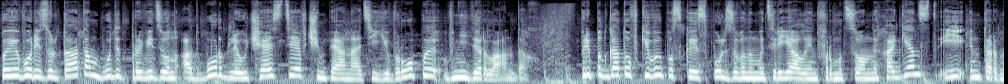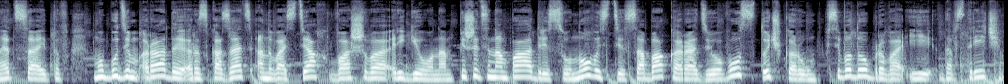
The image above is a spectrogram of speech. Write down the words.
По его результатам будет проведен отбор для участия в чемпионате Европы в Нидерландах. При подготовке выпуска использованы материалы информационных агентств и интернет-сайтов. Мы будем рады рассказать о новостях вашего региона. Пишите нам по адресу новости собака ру. Всего доброго и до встречи!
